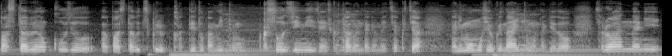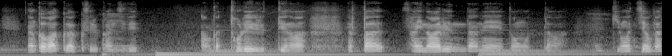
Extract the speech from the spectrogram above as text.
バスタブの工場あバスタブ作る過程とか見てもクソ地味じゃないですか多分だけどめちゃくちゃ何も面白くないと思うんだけど、それをあんなになんかワクワクする感じでなんか撮れるっていうのはやっぱ才能あるんだねと思ったわ気持ちよかっ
